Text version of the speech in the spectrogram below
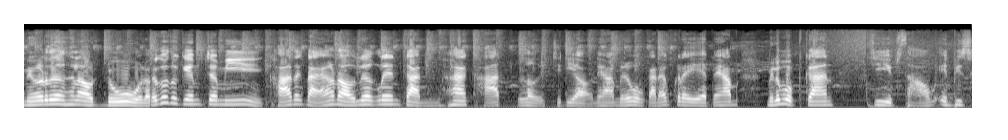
เนื้อเรื่องให้เราดู แล้วก็ตัวเกมจะมีคาร์ต่างๆให้เราเลือกเล่นกัน 5คาร์ดเลยทีเดียวนะครับมีระบบการอัปเกรดนะครับมีระบบการ จีบสาว NPC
